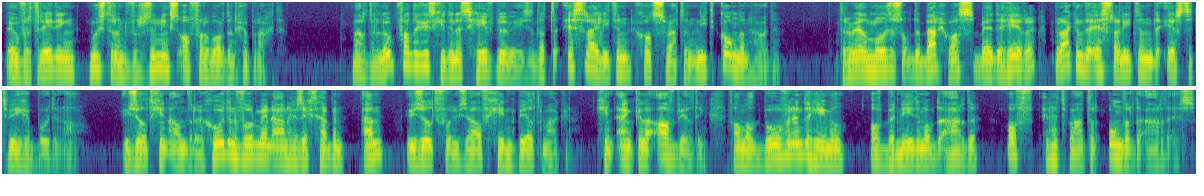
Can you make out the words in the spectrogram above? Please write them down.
Bij overtreding moest er een verzoeningsoffer worden gebracht. Maar de loop van de geschiedenis heeft bewezen dat de Israëlieten Gods wetten niet konden houden. Terwijl Mozes op de berg was bij de Here, braken de Israëlieten de eerste twee geboden al. U zult geen andere goden voor mijn aangezicht hebben en u zult voor uzelf geen beeld maken, geen enkele afbeelding van wat boven in de hemel of beneden op de aarde of in het water onder de aarde is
